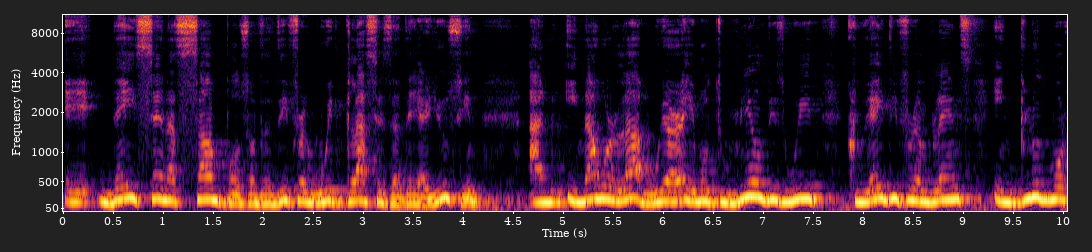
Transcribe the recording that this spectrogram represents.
they send us samples of the different wheat classes that they are using, and in our lab, we are able to mill this wheat, create different blends, include more,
